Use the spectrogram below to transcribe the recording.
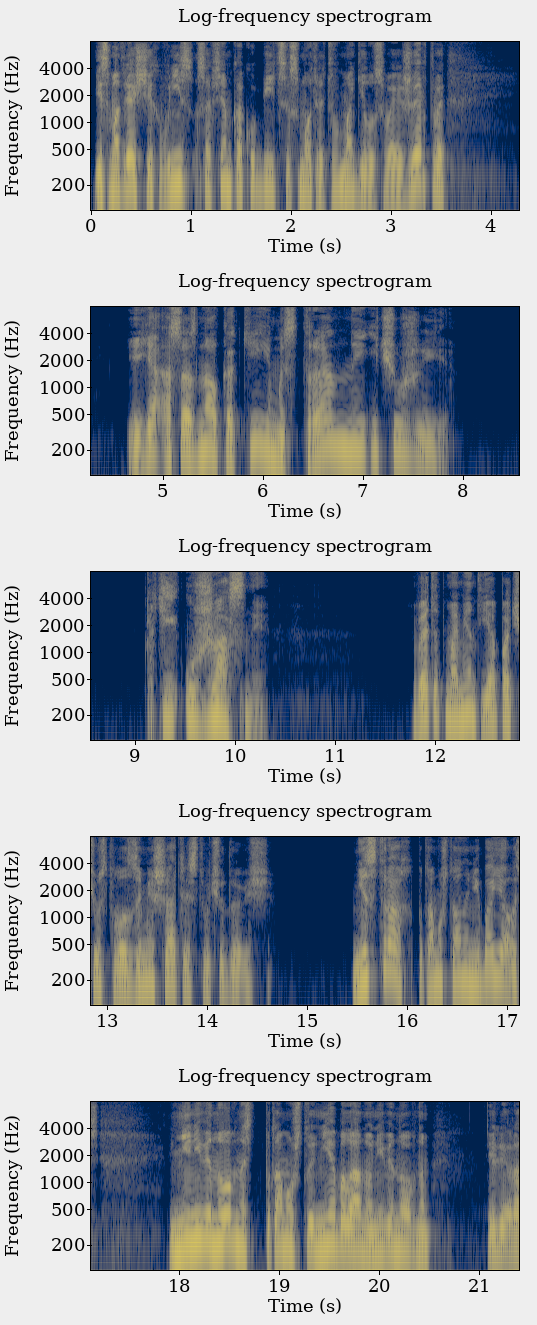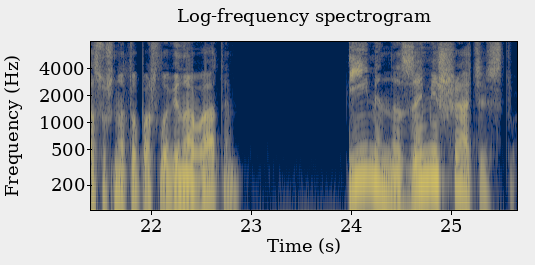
и смотрящих вниз, совсем как убийцы смотрят в могилу своей жертвы, и я осознал, какие мы странные и чужие, какие ужасные. В этот момент я почувствовал замешательство чудовища. Не страх, потому что оно не боялось, не невиновность, потому что не было оно невиновным, или, раз уж на то пошло, виноватым. Именно замешательство.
